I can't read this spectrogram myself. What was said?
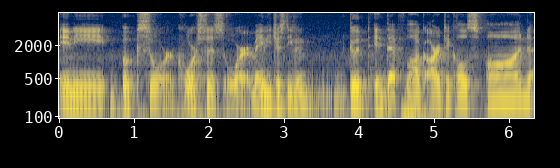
any books or courses or maybe just even good in depth blog articles on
